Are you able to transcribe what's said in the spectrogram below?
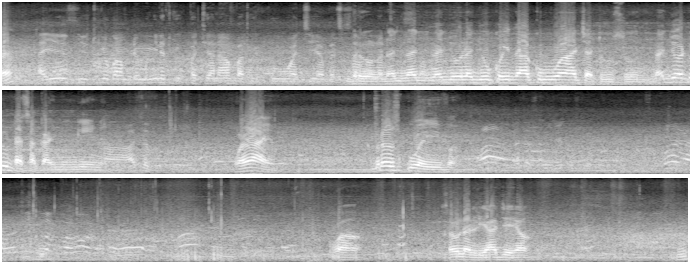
ya? Haiwezi tukikuwa na mtu mwingine tukikupatia namba tukikuachia basi. Bro, unajua unajua unajua uko idhaa kumwacha tu usoni, Najua tu utasaka mwingine. Ah, acha tu. Walai. Bro, usikuwe hivyo. Wow. Sasa unaliaje yao? Hmm?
